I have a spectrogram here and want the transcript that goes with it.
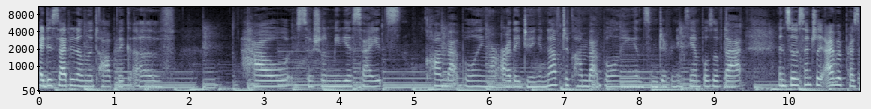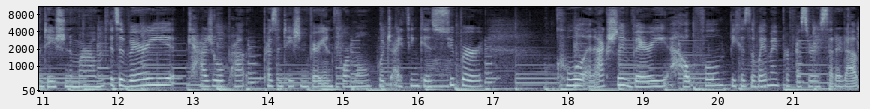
I decided on the topic of how social media sites combat bullying or are they doing enough to combat bullying and some different examples of that. And so essentially, I have a presentation tomorrow. It's a very casual pro- presentation, very informal, which I think is super cool and actually very helpful because the way my professor has set it up,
